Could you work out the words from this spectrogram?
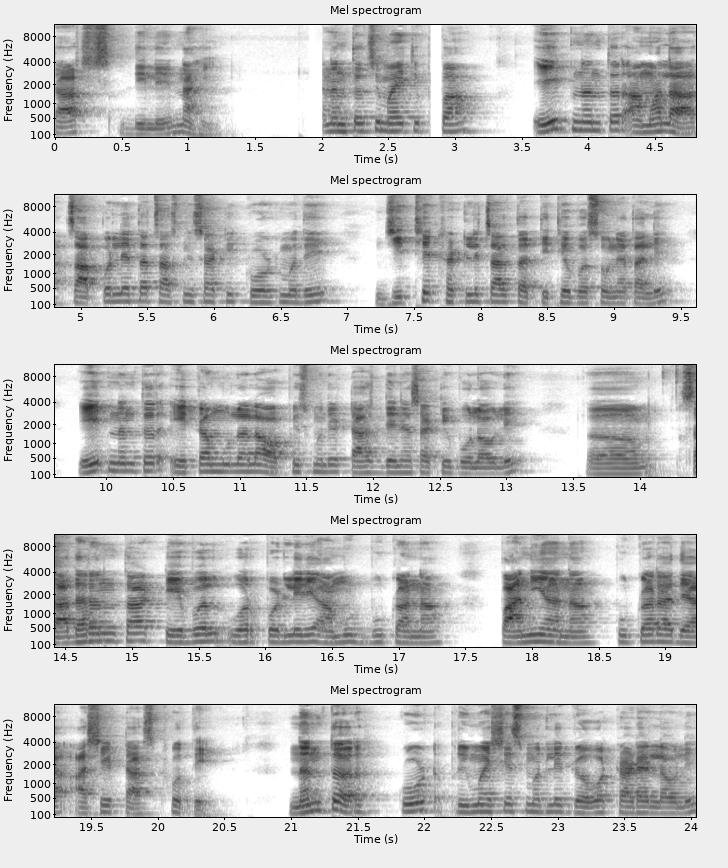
टास्क दिले नाही. त्यानंतरची माहिती पहा. एक नंतर आम्हाला चापल्यता चाचणीसाठी कोर्टमध्ये जिथे खटले चालतात तिथे बसवण्यात आले. एक नंतर एका मुलाला ऑफिसमध्ये टास्क देण्यासाठी बोलावले. साधारणतः टेबलवर पडलेले आमूट बूट आणा पाणी आणा पुकारा द्या असे टास्क होते. नंतर कोर्ट प्रिमायसेसमधले गवत काढायला लावले.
